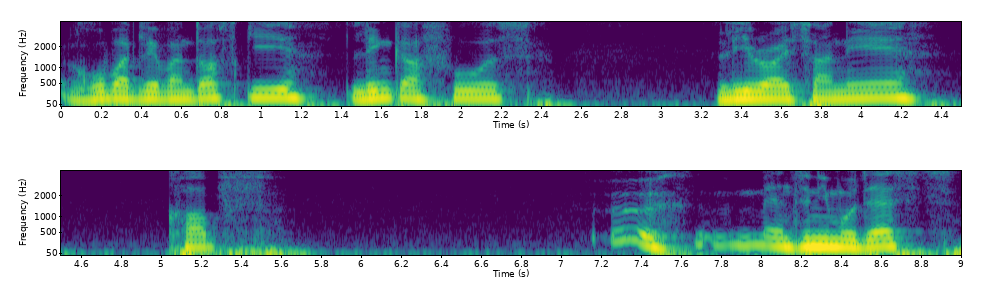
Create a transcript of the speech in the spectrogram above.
Robert Lewandowski, linker Fuß, Leroy Sané, Kopf, äh, Anthony Modest.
